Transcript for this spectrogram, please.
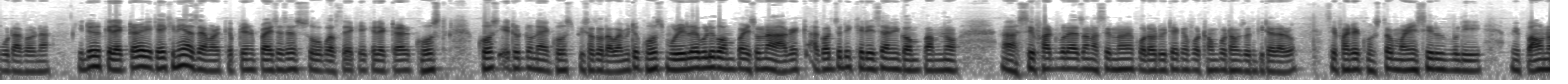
বহুত আগৰ না। কিন্তু কেৰেক্টাৰ একেখিনিয়ে আছে আমাৰ কেপ্টেইন প্ৰাইচ আছে চৌপ আছে একে কেৰেক্টাৰ ঘোষ্ট ঘোষ্ট এইটোতো নাই ঘোষ্ট পিছত ওলাব। আমিতো ঘোষ্ট মৰিলে বুলি গম পাইছোঁ না আগে আগত যদি খেলিছে আমি গম পাম ন। চিফাৰ্ট বোলা এজন আছিল নহয় কলৰ দুইটাকে প্ৰথম প্ৰথম যোনকেইটাত আৰু। চিফাৰ্টে ঘোষ্টক মাৰিছিল বুলি আমি পাওঁ ন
